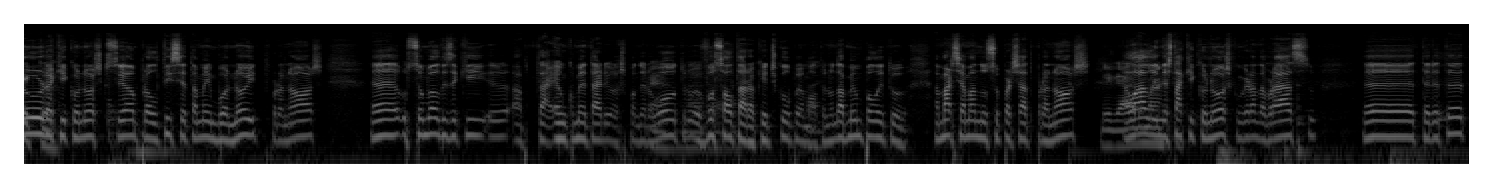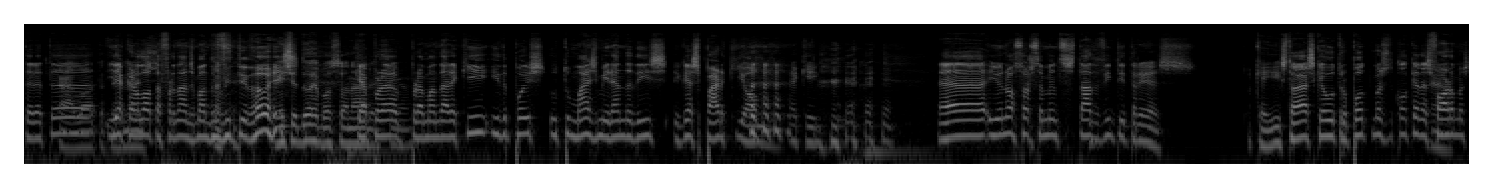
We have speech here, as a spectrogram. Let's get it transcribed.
Adrictor. aqui connosco sempre. A Letícia também boa noite para nós. Ah, o Samuel diz aqui, ah, tá, é um comentário a responder ao É, outro. vai, Eu vou vai, saltar, ok? Desculpem, malta, não dá mesmo para ler tudo. A Márcia manda um superchat para nós. Obrigado, a Lala ainda está aqui connosco, um grande abraço. Ah, taratá, taratá. Carlota e a. Carlota Fernandes manda um 22. 22 Bolsonaro. Que é para, assim, para mandar aqui e depois o Tomás Miranda diz Gaspar que homem aqui. Ah, e o nosso orçamento de Estado 23. Ok, isto acho que é outro ponto, mas de qualquer das É. formas,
